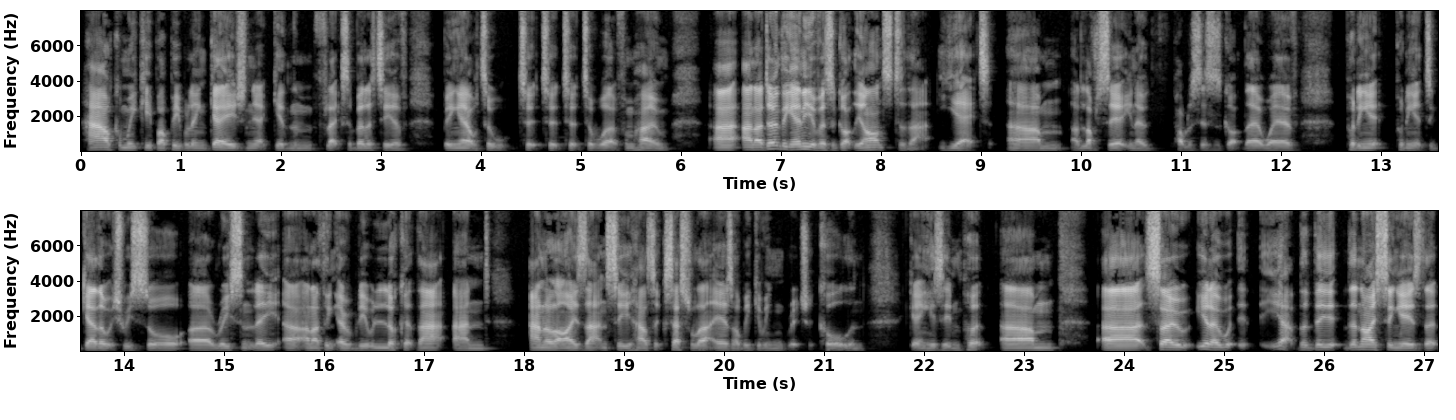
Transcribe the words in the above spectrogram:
How can we keep our people engaged and yet give them flexibility of being able to to to, to, to work from home? Uh, and I don't think any of us have got the answer to that yet. Um, I'd love to see it. You know, Publicis has got their way of putting it putting it together, which we saw uh, recently, uh, and I think everybody will look at that and analyze that and see how successful that is. I'll be giving Richard a call and getting his input. Um, uh, so you know, yeah, the, the the nice thing is that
